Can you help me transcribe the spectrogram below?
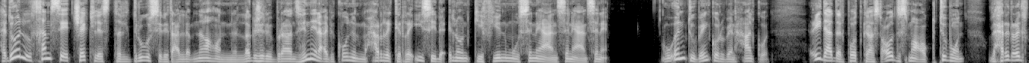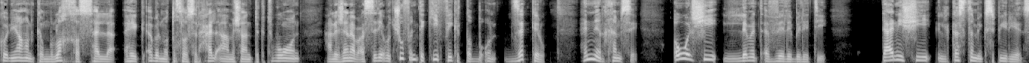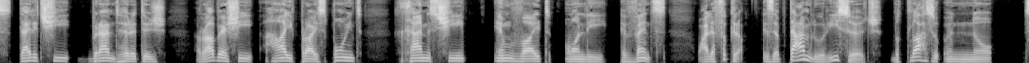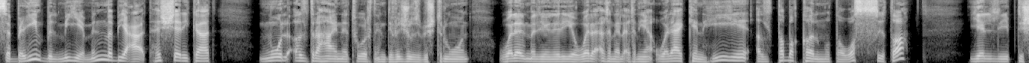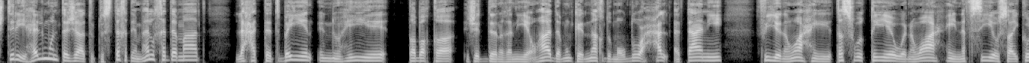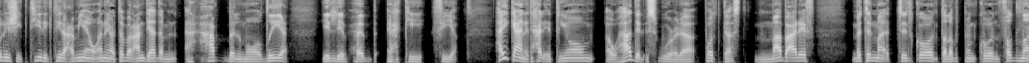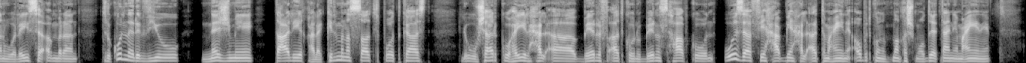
هدول الخمسة checklist الدروس اللي تعلمناهم من ال luxury brands هن اللي عم بيكونوا المحرك الرئيسي لهم كيف ينمو سنة عن سنة عن سنة. وأنتم بينكم وبين حالكم عيد هذا البودكاست عود اسمعوا اكتبهم ورح ارد لكم إياهم كملخص هلأ هيك قبل ما تخلص الحلقة مشان تكتبون على جنب على السريع. وتشوف أنت كيف فيك تطبقهم تذكروا هن الخمسة. أول شيء limited availability ثاني شيء ال custom experience ثالث شيء brand heritage رابع شيء high price point خامس شيء invite only events وعلى فكرة إذا بتعملوا research بتلاحظوا إنه 70% من مبيعات هالشركات مو ال ultra high net worth individuals بيشترون ولا المليونيرية ولا أغنى الأغنياء ولكن هي الطبقة المتوسطة يلي بتشتري هالمنتجات وبتستخدم هالخدمات لحتى تبين إنه هي طبقة جدا غنية. وهذا ممكن ناخذه موضوع حلقة تاني فيه نواحي تسويقية ونواحي نفسية وسايكولوجي كتير كتير عميقة وأنا يعتبر عندي هذا من أحب المواضيع يلي بحب أحكي فيها. هي كانت حلقة اليوم أو هذا الأسبوع لبودكاست. ما بعرف مثل ما قلت لكم طلبت منكم فضلا وليس أمرا اتركوا لنا review نجمة تعليق على كل منصات البودكاست. وشاركوا هي الحلقة بين رفقاتكم وبين أصحابكم. وإذا في حابين حلقات معينة أو بدكم نتناقش مواضيع تانية معينة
